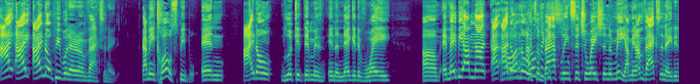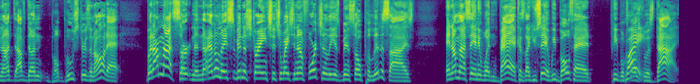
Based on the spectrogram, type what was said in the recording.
I I I know people that are unvaccinated. I mean, close people, and I don't look at them in, in a negative way. Um, and maybe I'm not. I, I don't know. I it's don't a think it's- baffling situation to me. I mean, I'm vaccinated and I, I've done bo- boosters and all that, but I'm not certain. And I don't know. It's been a strange situation. And unfortunately, it's been so politicized. And I'm not saying it wasn't bad because, like you said, we both had people close Right. to us die.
